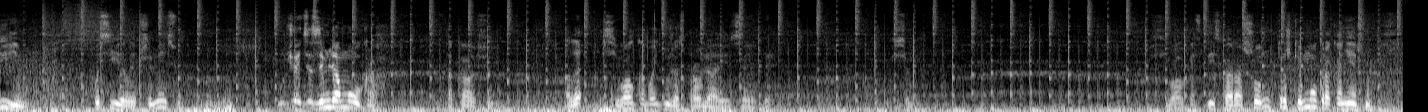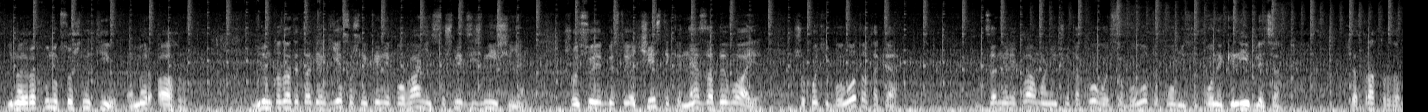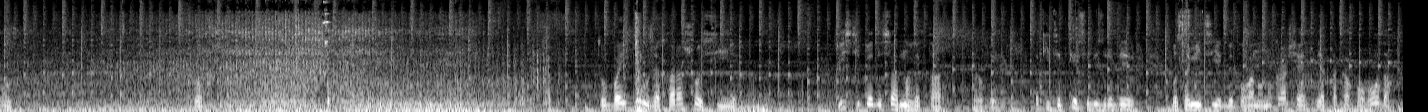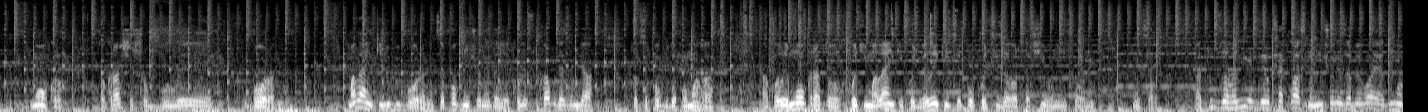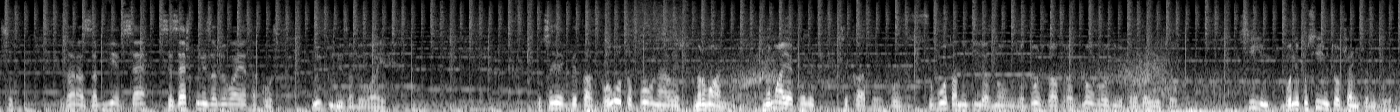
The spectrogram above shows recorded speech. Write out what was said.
Сіємо. Посіяли пшеницю. Получається земля мокра. Така ось. Але сівалка байдуже справляється якби. Все. Сівалка скрізь хорошо. Ну трошки мокра, звісно. І на рахунок сошників МР Агро. Будемо казати так, як є, сошники непогані, сошник зі зміщенням. Що ось якби стоять чистики, не забиває. Що хоч і болото таке, це не реклама, нічого такого, ось болото повністю, коники ліпляться. Зараз трактор заглушить. То, байдуже, хорошо сіє. 250 на гектар робив. Такі цепки собі зробив, бо самі ці якби погано, ну краще, як така погода, мокро, то краще, щоб були борони. Маленькі, любі борони, цепок нічого не дає. Коли суха буде земля, то цепок буде допомагати. А коли мокра, то хоч і маленький, хоч великий цепок, хоч ці завертачі, вони нічого не, не це. А тут взагалі якби взагалі класно, нічого не забиває. Я думав, що зараз заб'є все. СЗшку не забиває також. Ну і тут не забиває. Оце якби так, болото повне, але нормально. Немає коли чекати, бо субота, неділя знову вже дощ, завтра знову вроді від продаються. Сіємо, бо не посіємо, то взагалі нічого не буде.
